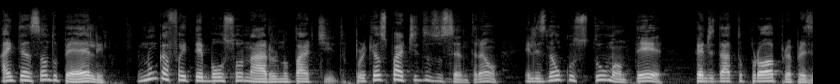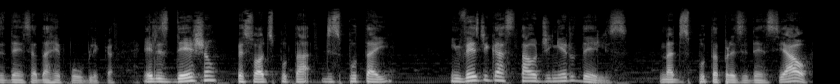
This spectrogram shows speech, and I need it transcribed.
a intenção do PL nunca foi ter Bolsonaro no partido, porque os partidos do Centrão, eles não costumam ter candidato próprio à presidência da República. Eles deixam o pessoal disputar, disputa aí. Em vez de gastar o dinheiro deles na disputa presidencial,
